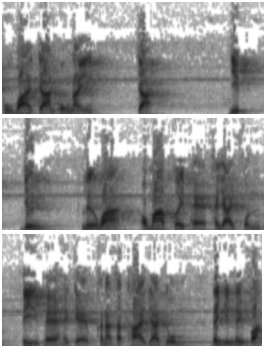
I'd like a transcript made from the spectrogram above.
ครูบาอาจารย์องค์ไหน จะหยิบยื่น หรือว่าเอามาเผยแผ่ขยายผล ตีแผ่ให้แก่คณะสัตยาญาติโยมได้ยินได้ฟัง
